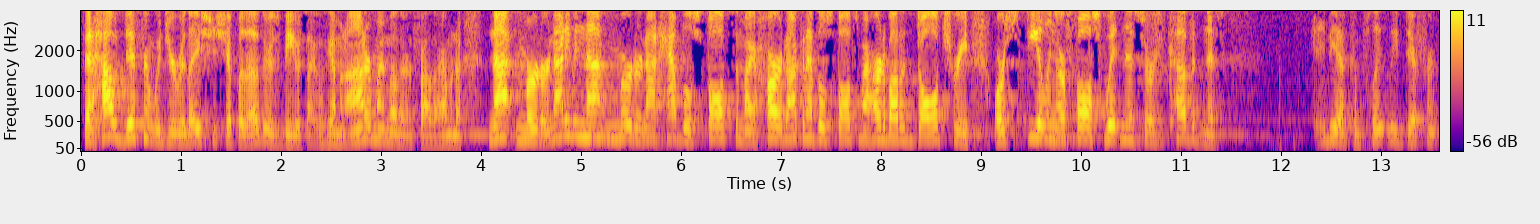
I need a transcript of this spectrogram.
Then how different would your relationship with others be? It's like, okay, I'm going to honor my mother and father. I'm going to not murder, not even not murder, not have those thoughts in my heart, not going to have those thoughts in my heart about adultery or stealing or false witness or covetousness. It'd be a completely different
